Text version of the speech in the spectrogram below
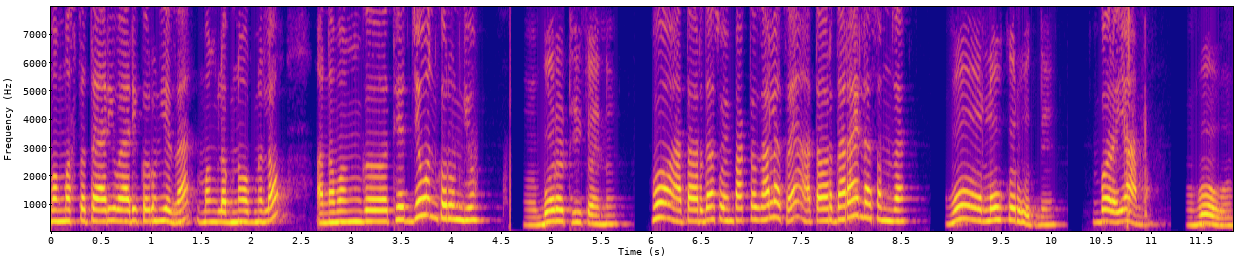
मग मस्त तयारी वारी करून ये जा. मग लग्न वग्न लाव. आणि मग थेट जेवण करून घेऊ. अं, बरं ठीक आहे ना. हो आता अर्धा स्वयंपाक तर झालाच आहे. आता अर्धा राहिला समजा. हो लवकर होते बरं या मग. हो हो.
